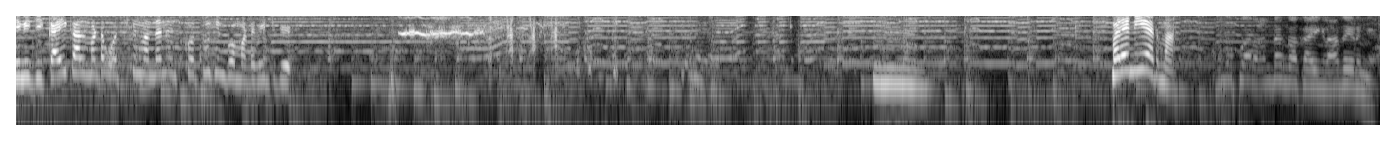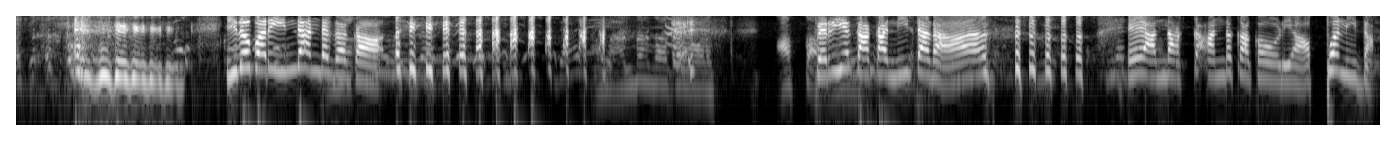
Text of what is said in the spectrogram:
இன்னைக்கு கை கால் மட்டும் ஒச்சுக்குன்னு வந்தேன்னு வச்சுக்கோ தூக்கின்னு போக மாட்டேன் வீட்டுக்கு. மரே நீ யாருமா இதோ பாரு இந்த அண்டை காக்கா அந்த அண்டங்காக்காவோட அத்தா. பெரிய காக்கா நீ தாடா ஏ அந்த அக்கா அந்த காக்காவோடைய அப்பா நீ தான்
